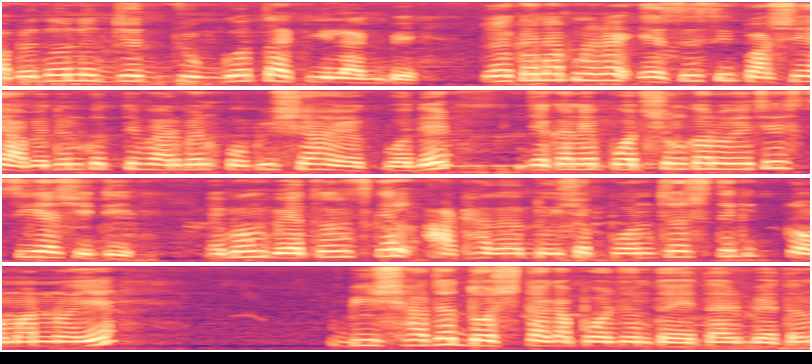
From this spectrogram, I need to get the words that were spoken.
আবেদনের যে যোগ্যতা কি লাগবে। তো এখানে আপনারা এসএসসি পাশে আবেদন করতে পারবেন অফিস সহায়ক পদে, যেখানে পদ সংখ্যা রয়েছে ছিয়াশিটি এবং বেতন স্কেল আট হাজার দুইশো পঞ্চাশ থেকে ক্রমান্বয়ে বিশ হাজার দশ টাকা পর্যন্ত এটার বেতন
